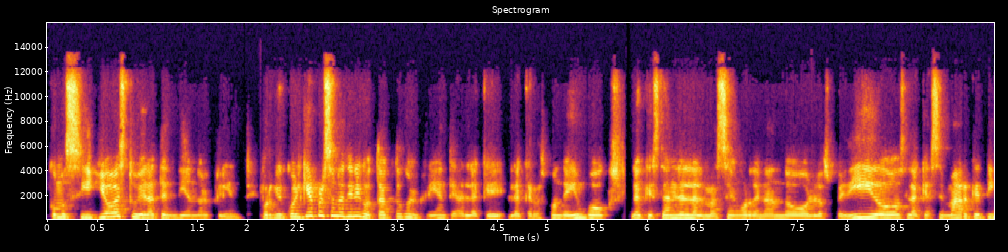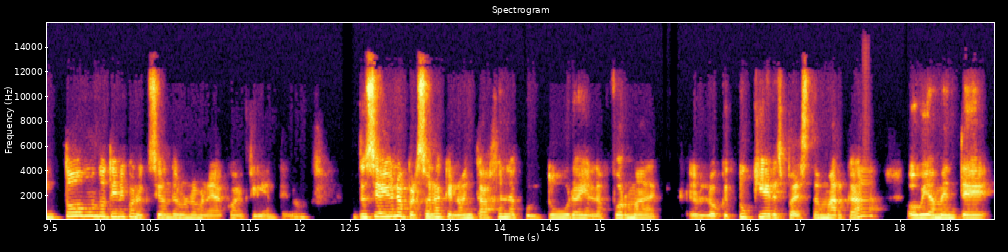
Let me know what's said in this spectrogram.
como si yo estuviera atendiendo al cliente, porque cualquier persona tiene contacto con el cliente, la que, la que responde inbox, la que está en el almacén ordenando los pedidos, la que hace marketing, todo el mundo tiene conexión de alguna manera con el cliente, ¿no? Entonces, si hay una persona que no encaja en la cultura y en la forma, en lo que tú quieres para esta marca, obviamente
